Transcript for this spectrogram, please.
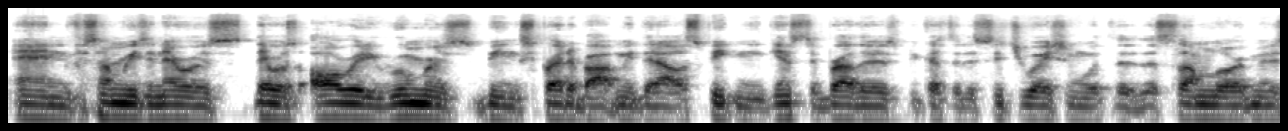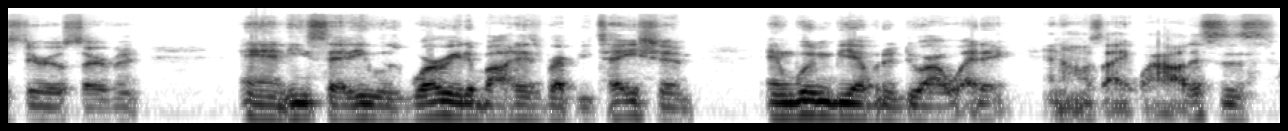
and for some reason there was there was already rumors being spread about me that I was speaking against the brothers because of the situation with the, the slumlord ministerial servant, and he said he was worried about his reputation and wouldn't be able to do our wedding, and I was like, wow, this is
